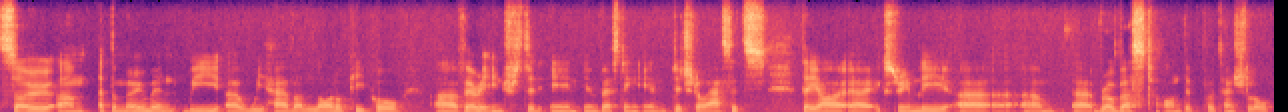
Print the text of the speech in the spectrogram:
So um, at the moment, we uh, we have a lot of people uh, very interested in investing in digital assets. They are uh, extremely uh, um, uh, robust on the potential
